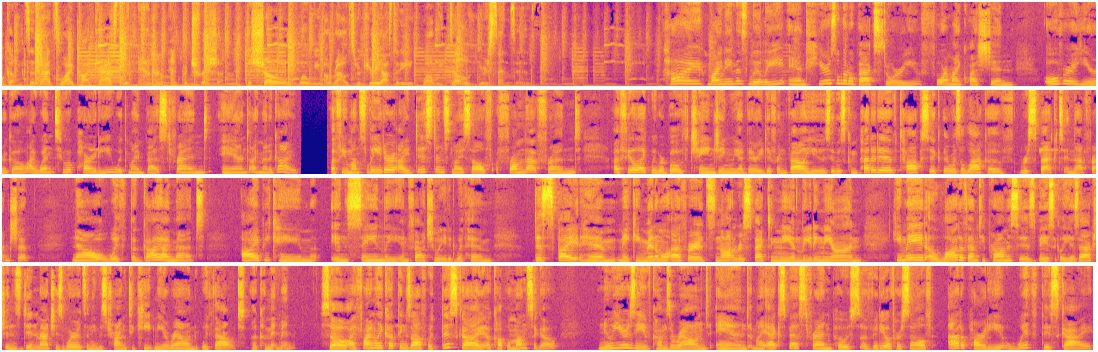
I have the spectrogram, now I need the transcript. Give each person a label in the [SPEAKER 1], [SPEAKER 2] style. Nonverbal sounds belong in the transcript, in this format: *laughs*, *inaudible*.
[SPEAKER 1] Welcome to That's Why podcast with Anna and Patricia, the show where we arouse your curiosity while we dull your senses.
[SPEAKER 2] Hi, my name is Lily, and here's a little backstory for my question. Over a year ago, I went to a party with my best friend and I met a guy. A few months later, I distanced myself from that friend I feel like we were both changing. We had very different values. It was competitive, toxic. There was a lack of respect in that friendship. Now, with the guy I met, I became insanely infatuated with him. Despite him making minimal efforts, not respecting me, and leading me on, he made a lot of empty promises. Basically, his actions didn't match his words, and he was trying to keep me around without a commitment. So I finally cut things off with this guy a couple months ago. New Year's Eve comes around, and my ex best friend posts a video of herself at a party with this guy.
